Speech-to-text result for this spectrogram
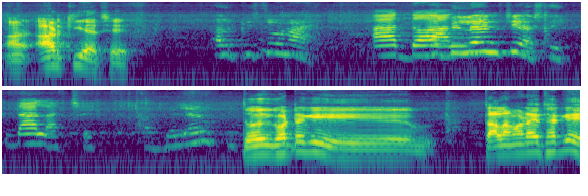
আর আর কি আছে? আর কিছু নাই। আর ডাল আছে। ডাল আছে। তো ওই ঘরটা কি তালা মারায় থাকে?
